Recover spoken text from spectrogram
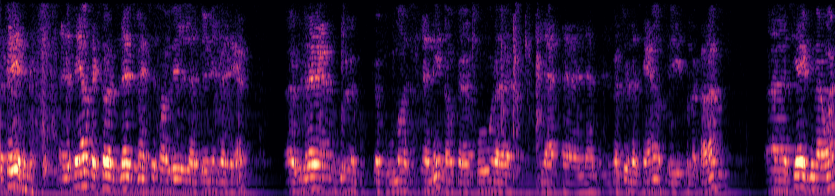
OK. Euh, la séance extraordinaire du 26 avril euh, 2021. Euh, je voudrais que vous mentionniez donc, euh, pour l'ouverture de la séance et pour le quorum. Euh, siège numéro 1.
